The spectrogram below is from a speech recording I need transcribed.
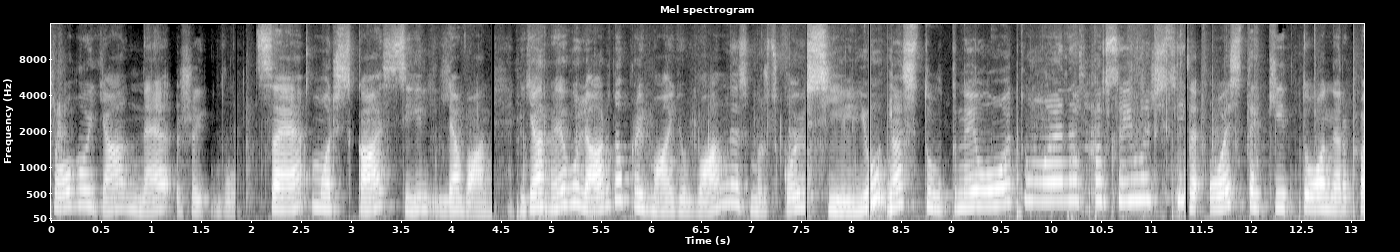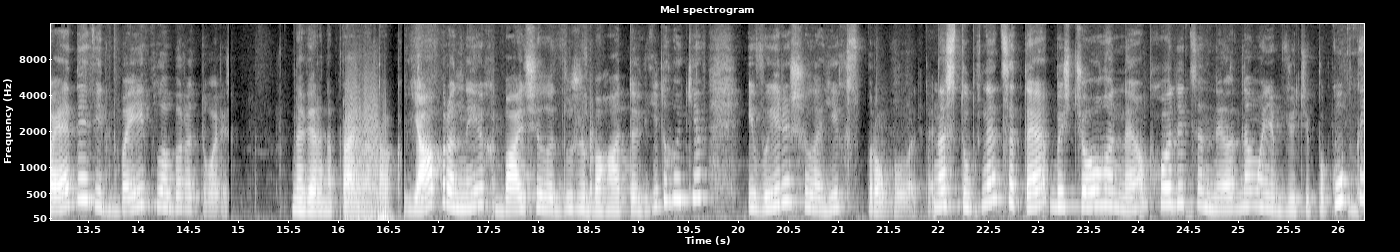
чого я не живу. Це морська сіль для ванн. Я регулярно приймаю ванни з морською сіллю. Наступний лот у мене в посилочці це ось такі тонер-педи від Babe Laboratories. Навірно, правильно так. Я про них бачила дуже багато відгуків і вирішила їх спробувати. Наступне це те, без чого не обходиться не одна моя б'юті покупка.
